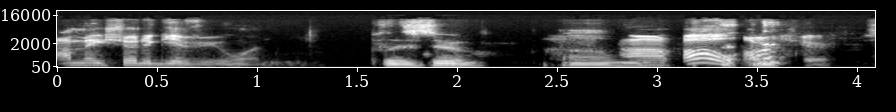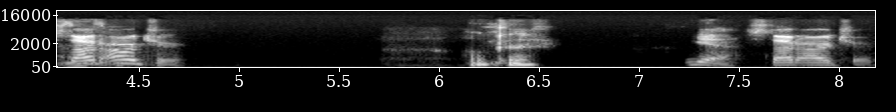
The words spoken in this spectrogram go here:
I'll make sure to give you one. Please do. Um, um, oh, Archer. Start Archer. Okay. Yeah, start Archer.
